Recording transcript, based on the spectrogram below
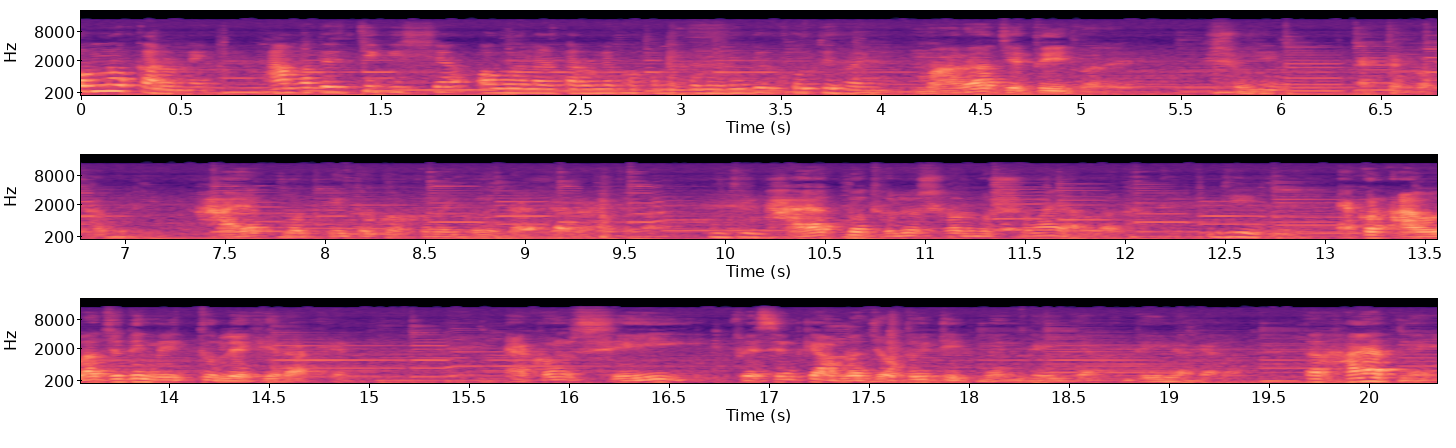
অন্য কারণে আমাদের চিকিৎসা অবহেলার কারণে কখনো কোনো রোগীর ক্ষতি হয়নি। মারা যেতেই পারে। শুনি একটা কথা বলি। হায়াত মত কিন্তু কখনোই কোনো ডাক্তার রাখতে পারে না। জি। হায়াত মত হলো সর্বসময় আল্লাহ জি। এখন আল্লাহ যদি মৃত্যু লেখে রাখেন এখন সেই পেশেন্টকে আমরা যতই ট্রিটমেন্ট দিই কেন দিই না কেন তার হায়াত নেই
